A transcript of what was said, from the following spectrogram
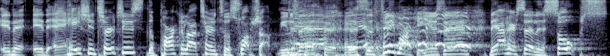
in, a, in, a Haitian churches, the parking lot turned into a swap shop. You understand? it's a flea market. You understand? They out here selling soaps,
